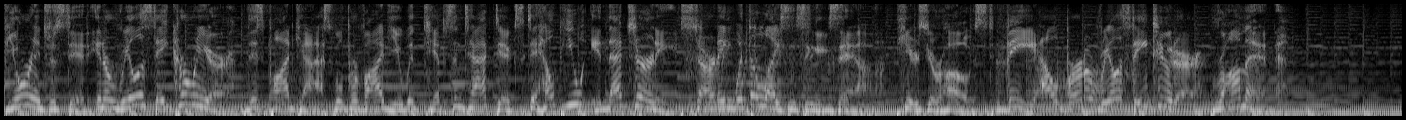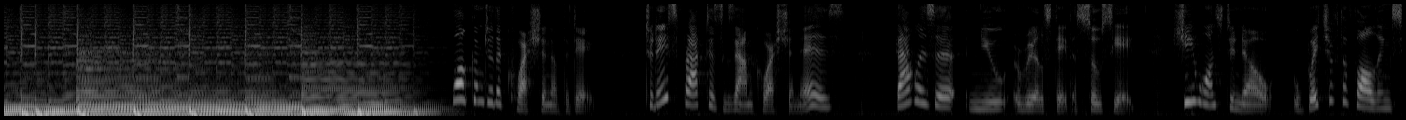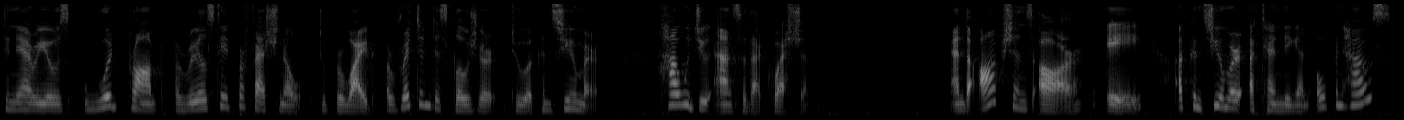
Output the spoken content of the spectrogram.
If you're interested in a real estate career, this podcast will provide you with tips and tactics to help you in that journey, starting with the licensing exam. Here's your host, the Alberta Real Estate Tutor, to the question of the day. Today's practice exam question is Val is a new real estate associate. She wants to know which of the following scenarios would prompt a real estate professional to provide a written disclosure to a consumer. How would you answer that question? And the options are A. A consumer attending an open house,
